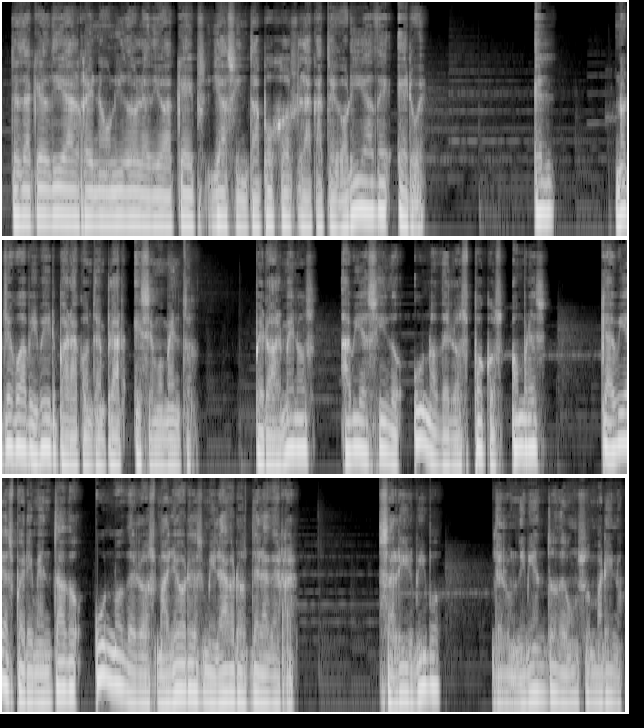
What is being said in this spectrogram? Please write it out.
Desde aquel día el Reino Unido le dio a Capes ya sin tapujos la categoría de héroe. Él no llegó a vivir para contemplar ese momento pero al menos había sido uno de los pocos hombres que había experimentado uno de los mayores milagros de la guerra, salir vivo del hundimiento de un submarino.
